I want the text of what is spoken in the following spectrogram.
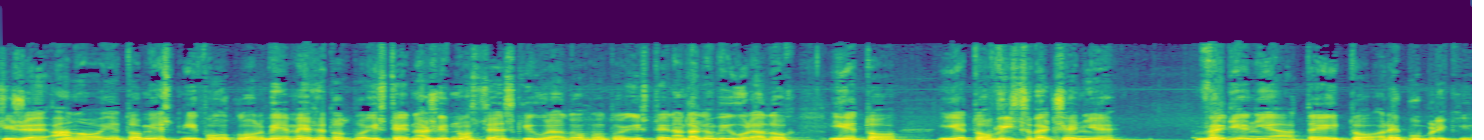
Čiže áno, je to miestný folklór. Vieme, že toto isté na živnostenských úradoch, toto isté na daňových úradoch. Je to, je to vysvedčenie vedenia tejto republiky.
